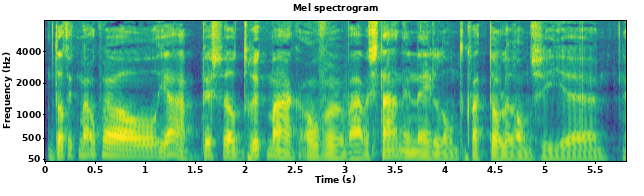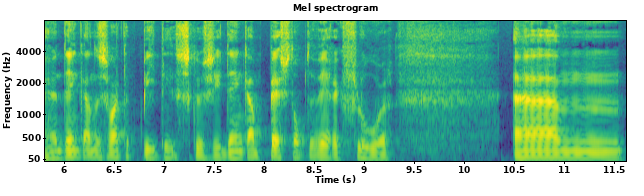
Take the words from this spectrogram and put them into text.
dat ik me ook wel ja, best wel druk maak over waar we staan in Nederland qua tolerantie. Uh, denk aan de Zwarte Piet discussie, denk aan pest op de werkvloer. Um,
